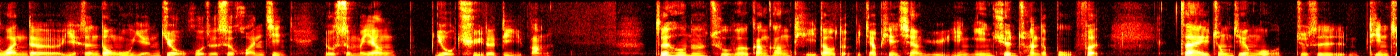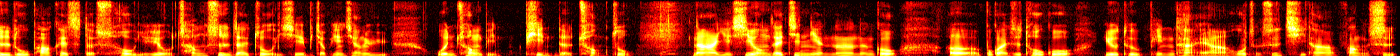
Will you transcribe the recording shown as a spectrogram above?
湾的野生动物研究或者是环境有什么样有趣的地方。最后呢，除了刚刚提到的比较偏向于影音宣传的部分。在中间，我就是停止录 podcast 的时候，也有尝试在做一些比较偏向于文创品品的创作。那也希望在今年呢，能够呃，不管是透过 YouTube 平台啊，或者是其他方式，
